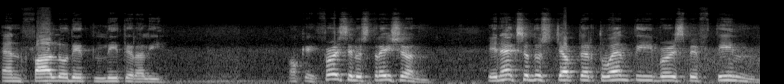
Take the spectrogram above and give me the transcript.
and followed it literally. Okay, first illustration. In Exodus chapter 20, verse 15,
